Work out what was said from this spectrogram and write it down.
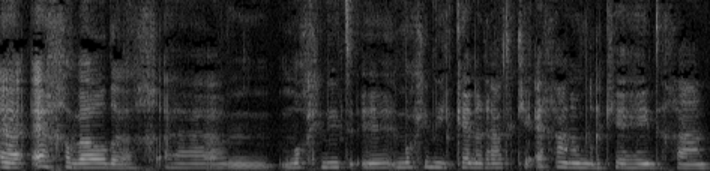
uh, echt geweldig. Um, mocht, je niet, uh, mocht je niet kennen, raad ik je echt aan om er een keer heen te gaan.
